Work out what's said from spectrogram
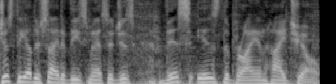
just the other side of these messages. This is The Bryan Hyde Show.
